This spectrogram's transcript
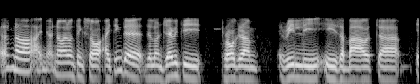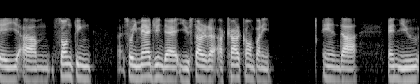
Uh, no, I no, I don't think so. I think the the longevity program really is about uh, a um, something. So imagine that you started a, a car company, and uh, and you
